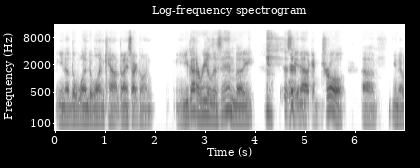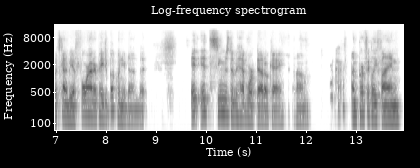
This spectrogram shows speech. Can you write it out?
you know, the one to one count, then I start going, you got to reel this in, buddy. This is getting out of control. Um, you know, it's going to be a 400 page book when you're done, but it, it seems to have worked out okay. Um, Okay. I'm perfectly fine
